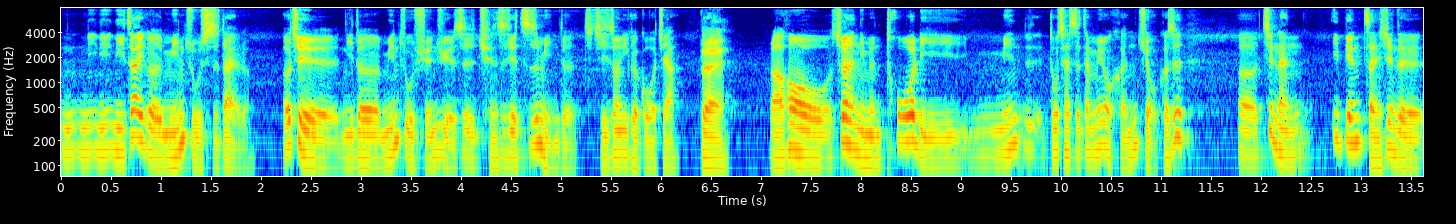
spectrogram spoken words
你你你在一个民主时代了，而且你的民主选举也是全世界知名的其中一个国家。对，然后虽然你们脱离民独裁时代没有很久，可是呃，竟然一边展现着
